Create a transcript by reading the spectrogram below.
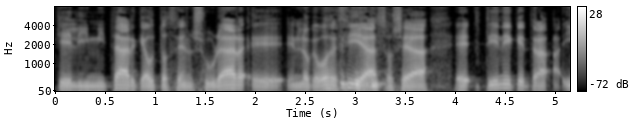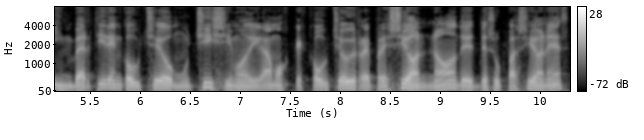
que limitar, que autocensurar eh, en lo que vos decías, o sea, eh, tiene que tra- invertir en coacheo muchísimo, digamos, que es coacheo y represión, ¿no? De, de sus pasiones.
